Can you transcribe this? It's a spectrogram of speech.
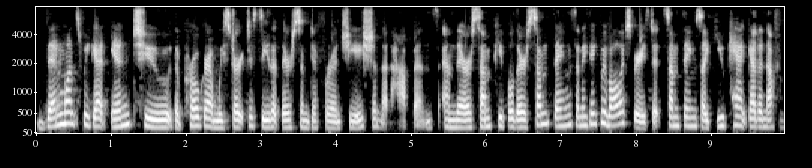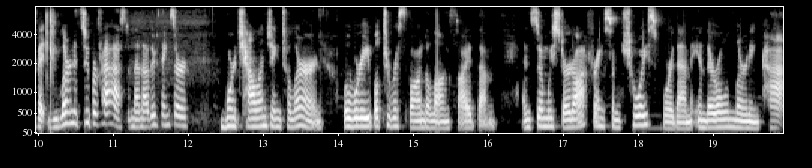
then once we get into the program, we start to see that there's some differentiation that happens. And there are some people, there's some things, and I think we've all experienced it. Some things like you can't get enough of it, you learn it super fast. And then other things are more challenging to learn, well, we're able to respond alongside them. And so we start offering some choice for them in their own learning path.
